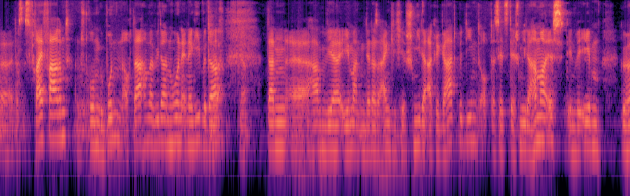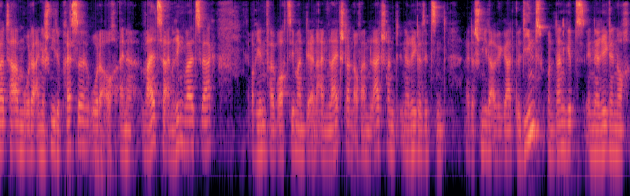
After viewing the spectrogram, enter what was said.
Äh, das ist freifahrend, an Strom gebunden. Auch da haben wir wieder einen hohen Energiebedarf. Ja, ja. Dann äh, haben wir jemanden, der das eigentliche Schmiedeaggregat bedient, ob das jetzt der Schmiedehammer ist, den wir eben gehört haben, oder eine Schmiedepresse oder auch eine Walze, ein Ringwalzwerk. Auf jeden Fall braucht es jemand, der in einem Leitstand, auf einem Leitstand in der Regel sitzend äh, das Schmiedeaggregat bedient. Und dann gibt's in der Regel noch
